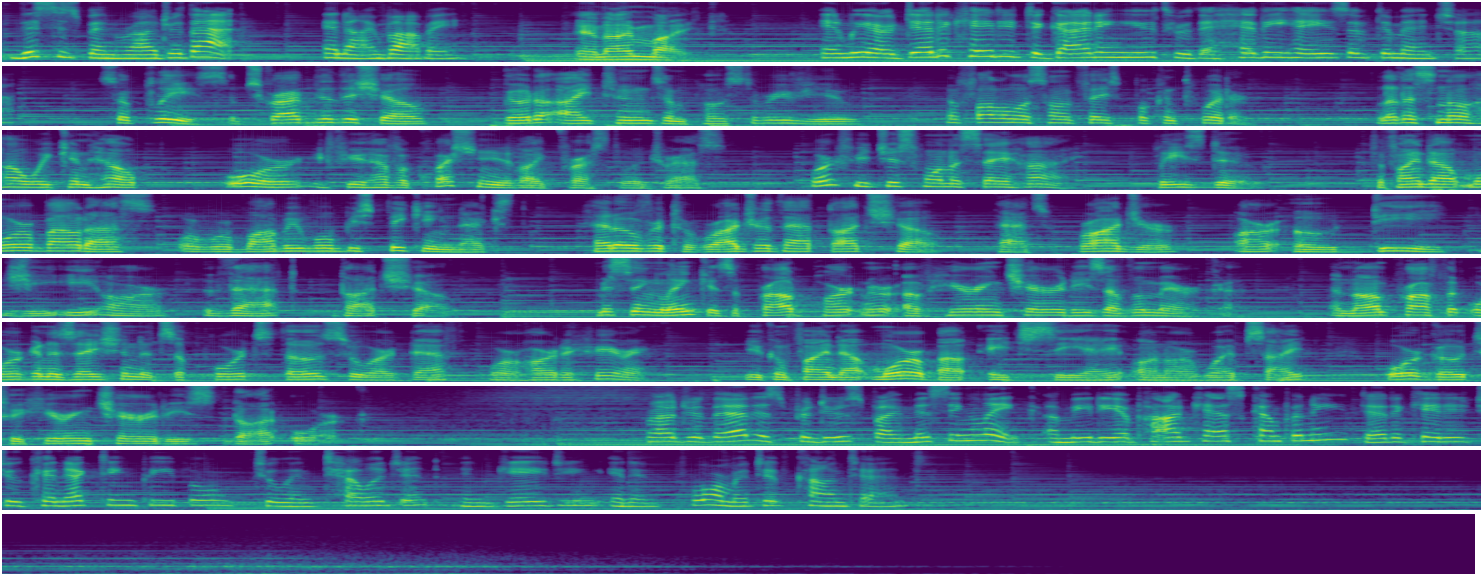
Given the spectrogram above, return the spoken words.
this has been Rodger That, and I'm Bobby. And I'm Mike. And we are dedicated to guiding you through the heavy haze of dementia. So please subscribe to the show, go to iTunes and post a review, and follow us on Facebook and Twitter. Let us know how we can help, or if you have a question you'd like for us to address, or if you just want to say hi, please do. To find out more about us or where Bobby will be speaking next, head over to rodgerthat.show. That's Rodger, R O D G E R, that dot show. Missing Link is a proud partner of Hearing Charities of America, a nonprofit organization that supports those who are deaf or hard of hearing. You can find out more about HCA on our website or go to hearingcharities.org. Rodger That is produced by Missing Link, a media podcast company dedicated to connecting people to intelligent, engaging, and informative content.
